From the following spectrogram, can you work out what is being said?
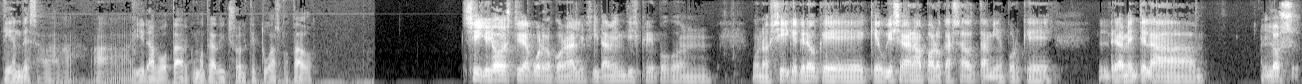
Tiendes a, a ir a votar, como te ha dicho, el que tú has votado. Sí, yo estoy de acuerdo con Alex y también discrepo con, Bueno, sí que creo que, que hubiese ganado Pablo Casado también, porque realmente la, los,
